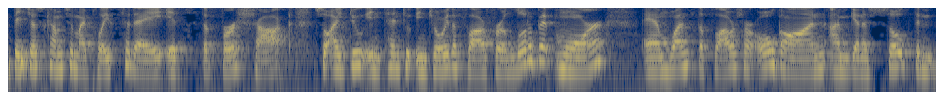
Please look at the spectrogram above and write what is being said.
they just come to my place today. It's the first shock. So I do intend to enjoy the flower for a little bit more. And once the flowers are all gone, I'm going to soak the,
